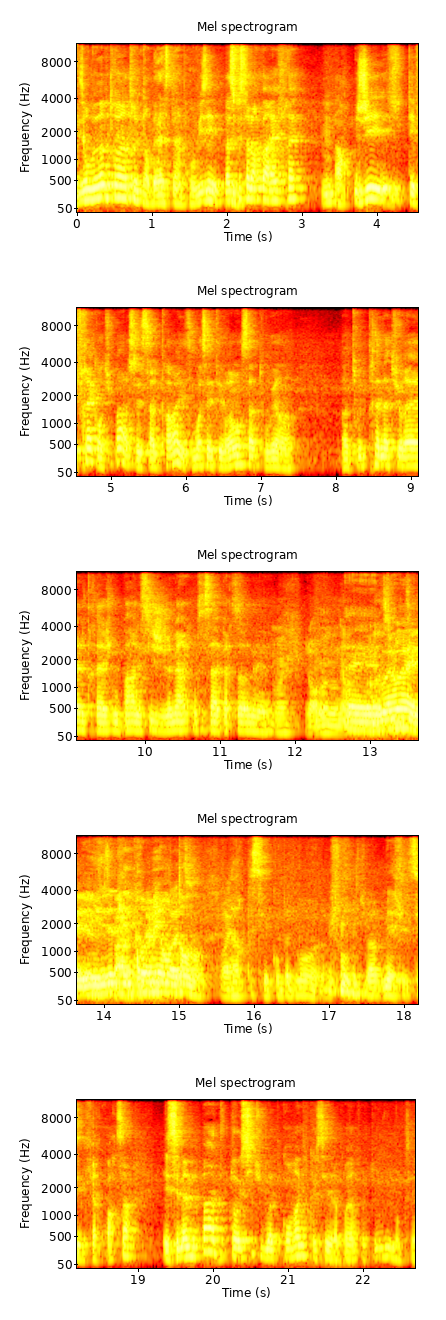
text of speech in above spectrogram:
Ils- ont besoin de trouver un truc. Non mais là c'était improvisé parce que ça leur paraît frais. Mm. Alors, j'ai, t'es frais quand tu parles, c'est ça le travail. Moi, ça a été vraiment ça, de trouver un, un truc très naturel, très je vous parle ici, j'ai jamais raconté ça à personne. Et, Ouais, genre on et est ouais, ouais, et vous êtes les premiers à entendre. Ouais. Alors que c'est complètement euh, faux, tu vois. Mais c'est c'est faire croire ça. Et c'est même pas, toi aussi, tu dois te convaincre que c'est la première fois que tu le dis. Donc c'est.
